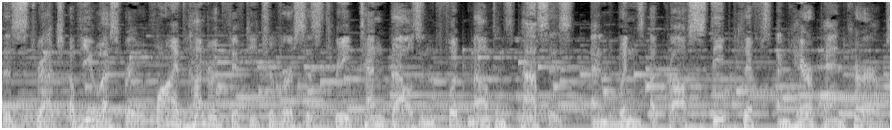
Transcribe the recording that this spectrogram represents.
This stretch of U.S. Route 550 traverses three 10,000-foot mountains passes, and winds across steep cliffs and hairpin curves,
